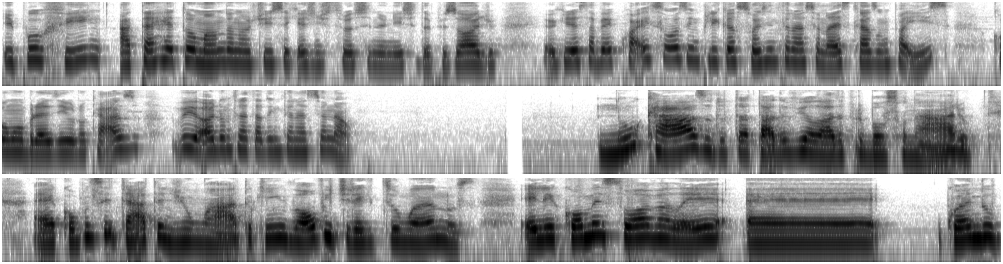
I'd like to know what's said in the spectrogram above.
E por fim, até retomando a notícia que a gente trouxe no início do episódio, eu queria saber quais são as implicações internacionais caso um país, como o Brasil no caso, viole um tratado internacional. No caso do tratado violado por Bolsonaro, é, como se trata de um ato que envolve direitos humanos, ele começou a valer é, quando,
